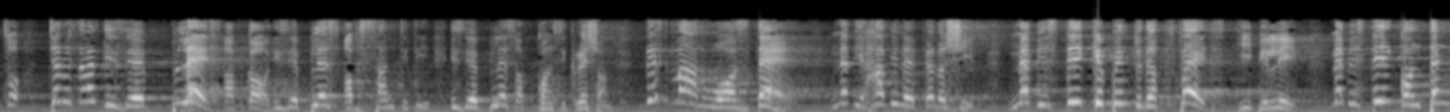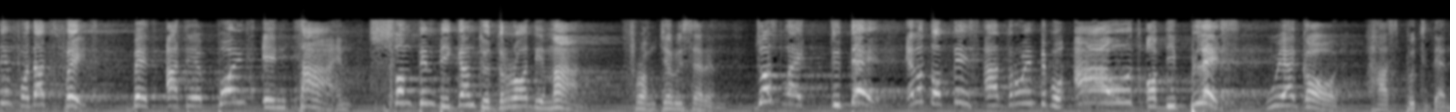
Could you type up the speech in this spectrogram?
So Jerusalem is a place of God, is a place of sanctity, is a place of consecration. This man was there, maybe having a fellowship, maybe still keeping to the faith he believed, maybe still contending for that faith. But at a point in time, something began to draw the man from Jerusalem. Just like today, a lot of things are drawing people out of the place where God has put them.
